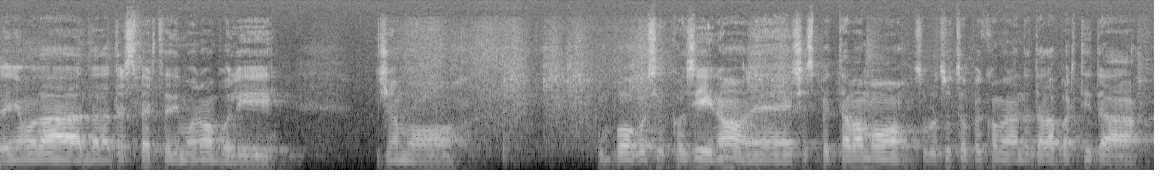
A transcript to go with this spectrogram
Veniamo da, dalla trasferta di Monopoli, diciamo un po' così e così, no? Ci aspettavamo, soprattutto per come è andata la partita,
